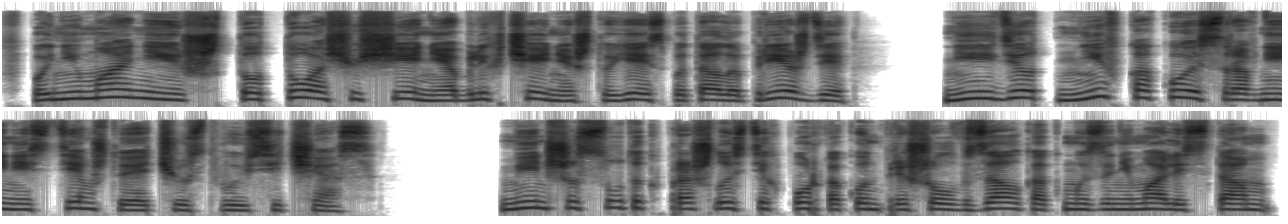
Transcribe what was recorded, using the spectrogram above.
в понимании, что то ощущение облегчения, что я испытала прежде, не идет ни в какое сравнение с тем, что я чувствую сейчас. Меньше суток прошло с тех пор, как он пришел в зал, как мы занимались там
